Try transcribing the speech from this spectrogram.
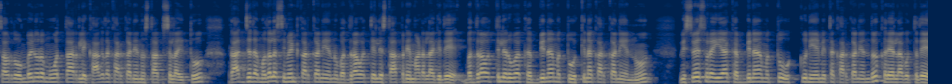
ಸಾವಿರದ ಒಂಬೈನೂರ ಮೂವತ್ತಾರರಲ್ಲಿ ಕಾಗದ ಕಾರ್ಖಾನೆಯನ್ನು ಸ್ಥಾಪಿಸಲಾಯಿತು. ರಾಜ್ಯದ ಮೊದಲ ಸಿಮೆಂಟ್ ಕಾರ್ಖಾನೆಯನ್ನು ಭದ್ರಾವತಿಯಲ್ಲಿ ಸ್ಥಾಪನೆ ಮಾಡಲಾಗಿದೆ. ಭದ್ರಾವತಿಯಲ್ಲಿರುವ ಕಬ್ಬಿನ ಮತ್ತು ಉಕ್ಕಿನ ಕಾರ್ಖಾನೆಯನ್ನು ವಿಶ್ವೇಶ್ವರಯ್ಯ ಕಬ್ಬಿನ ಮತ್ತು ಉಕ್ಕು ನಿಯಮಿತ ಕಾರ್ಖಾನೆ ಎಂದು ಕರೆಯಲಾಗುತ್ತದೆ.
